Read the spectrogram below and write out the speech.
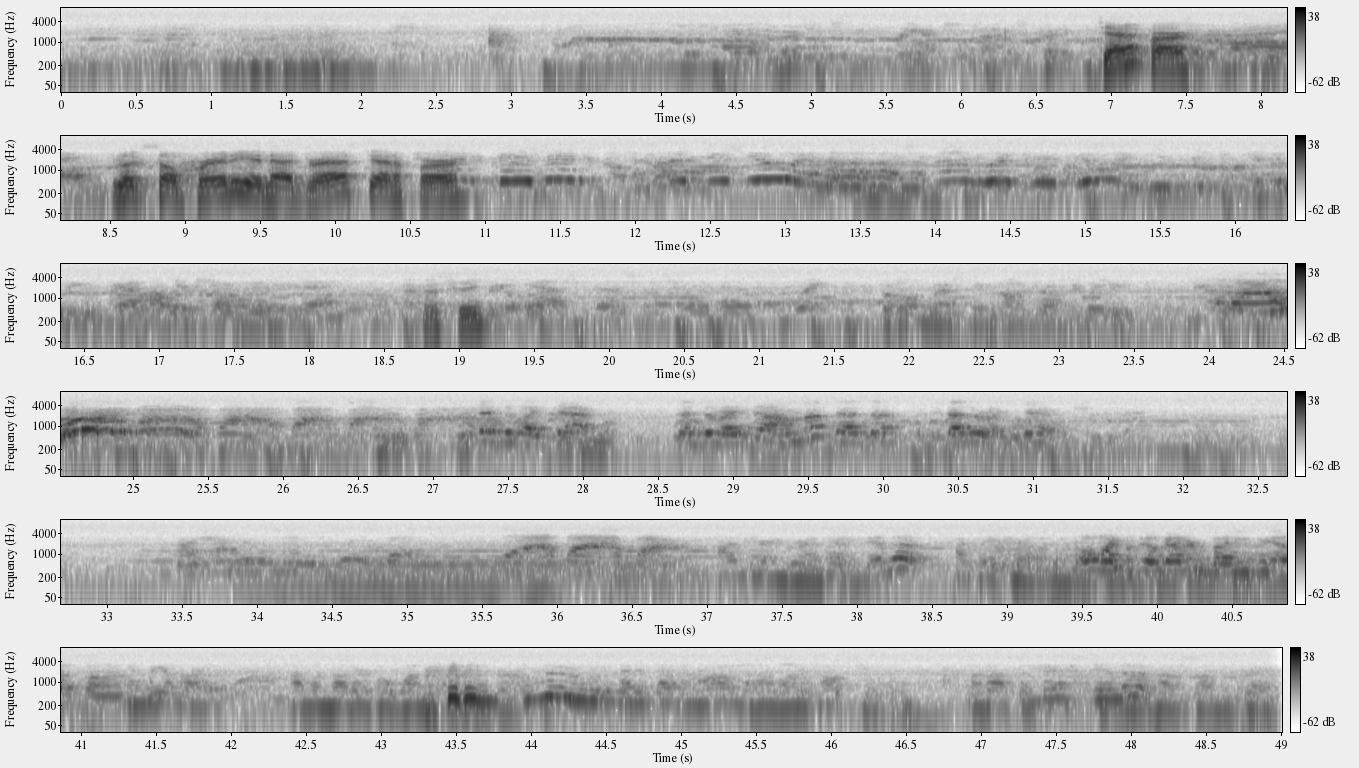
In an emergency, reaction time is critical. Jennifer, Hi. You look so pretty in that dress, Jennifer. Does she? Does. Really good. Dada right there. Dada right there. I'm not Dada. Dada right there. Got her bunny pants on. In real life, I'm a mother of a wonderful girl. And it's as a mom that I want to talk to you about the best Stand up. house on the prairie.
